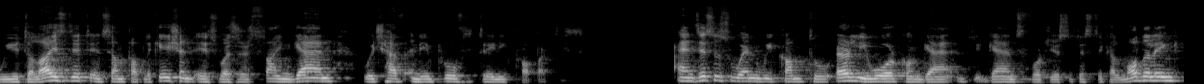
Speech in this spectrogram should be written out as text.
we utilized it in some publication is Wasserstein GAN, which have an improved training properties. And this is when we come to early work on GANs for geostatistical modeling.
